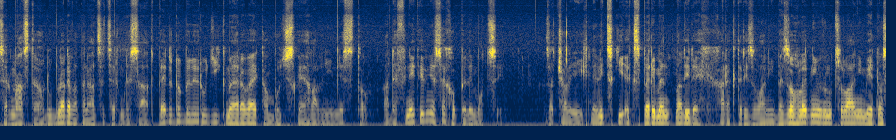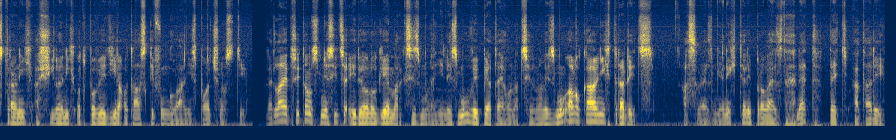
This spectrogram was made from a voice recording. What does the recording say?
17. dubna 1975 dobili rudí kmérové kambočské hlavní město a definitivně se chopili moci. Začal jejich nelidský experiment na lidech, charakterizovaný bezohledným vnucováním jednostranných a šílených odpovědí na otázky fungování společnosti. Vedla je přitom směsice ideologie marxismu-leninismu, vypjatého nacionalismu a lokálních tradic. A své změny chtěli provést hned, teď a tady.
